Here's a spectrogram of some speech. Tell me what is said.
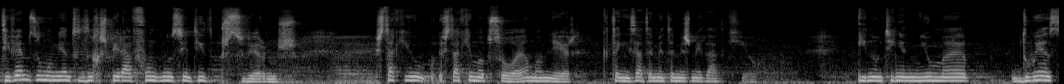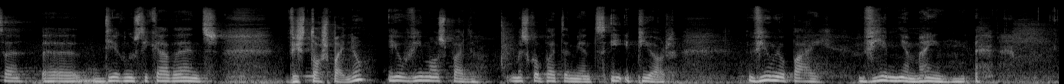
tivemos um momento de respirar fundo no sentido de percebermos Está aqui, está aqui uma pessoa, uma mulher, que tem exatamente a mesma idade que eu e não tinha nenhuma doença uh, diagnosticada antes. Viste-te ao espelho? Eu vi-me ao espelho, mas completamente. E, e, pior, vi o meu pai, vi a minha mãe.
